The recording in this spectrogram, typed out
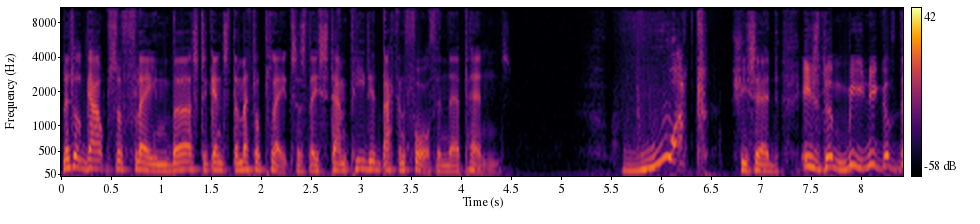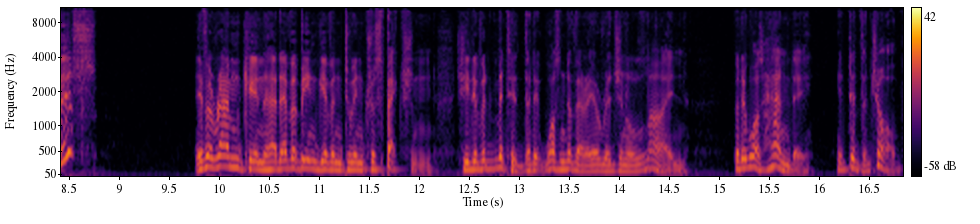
Little gouts of flame burst against the metal plates as they stampeded back and forth in their pens. What, she said, is the meaning of this? If a ramkin had ever been given to introspection, she'd have admitted that it wasn't a very original line. But it was handy. It did the job.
